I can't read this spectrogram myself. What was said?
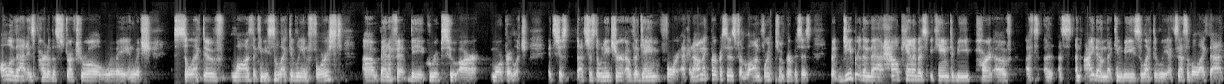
all of that is part of the structural way in which selective laws that can be selectively enforced um, benefit the groups who are more privileged. It's just that's just the nature of the game for economic purposes, for law enforcement purposes. But deeper than that, how cannabis became to be part of a, a, a, an item that can be selectively accessible like that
